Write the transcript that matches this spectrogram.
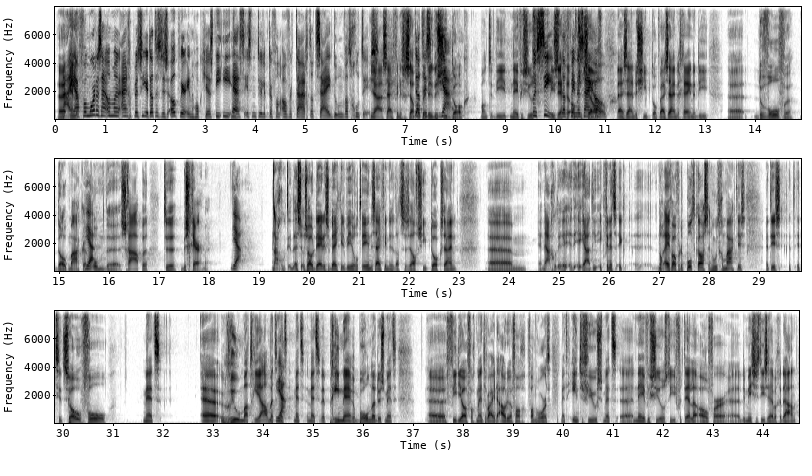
Eh, nou ja, vermoorden zijn om hun eigen plezier. Dat is dus ook weer in hokjes. Die IS Ja. is natuurlijk ervan overtuigd dat zij doen wat goed is. Ja, zij vinden zichzelf Dat ook weer de, ja. sheepdog. Want die Navy Seals die zeggen dat over zichzelf... ook. wij zijn de sheepdog. Wij zijn degene die eh, de wolven doodmaken... Ja. om de schapen te beschermen. ja. Nou goed, dus zo delen ze een beetje de wereld in. Zij vinden dat ze zelf sheepdog zijn. Ehm, en nou goed, eh, eh, ja, die, ik vind het... Ik, eh, nog even over de podcast en hoe het gemaakt is. Het, is, het, het zit zo vol met eh, ruw materiaal, met, Ja. met, met, met primaire bronnen. Dus met eh, videofragmenten waar je de audio van, van hoort. Met interviews met eh Navy SEALs die vertellen over de missies die ze hebben gedaan.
